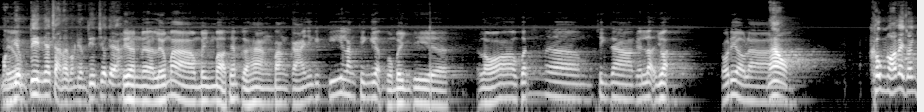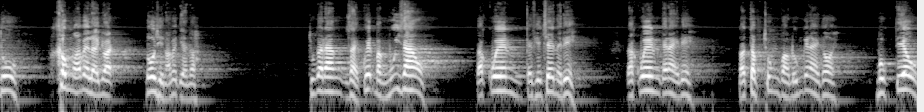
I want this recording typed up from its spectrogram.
Bằng Nếu- niềm tin nha trả lời bằng niềm tin trước đã. Tiền ờ, nếu mà mình mở thêm cửa hàng bằng cái những cái kỹ năng kinh nghiệm của mình thì ờ, nó vẫn uh, sinh ra cái lợi nhuận. Có điều là nào không nói về doanh thu không nói về lợi nhuận tôi chỉ nói về tiền thôi. Chúng ta đang giải quyết bằng mũi dao. Ta quên cái phía trên này đi. Ta quên cái này đi. Ta tập trung vào đúng cái này thôi. Mục tiêu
